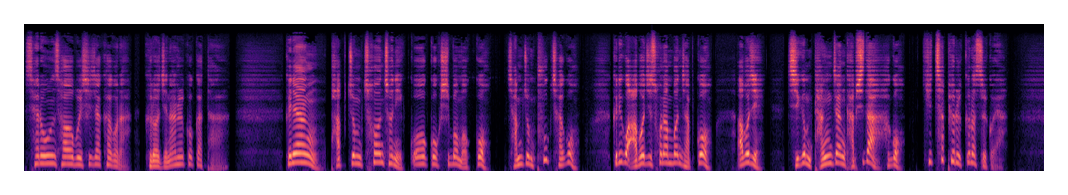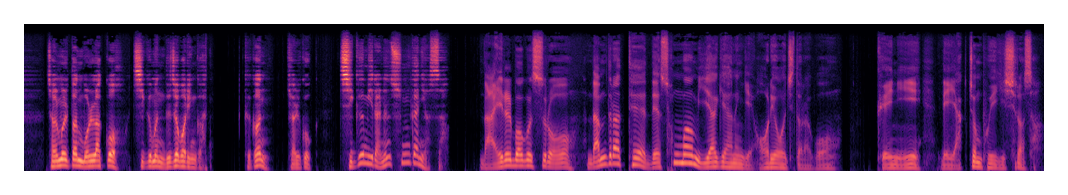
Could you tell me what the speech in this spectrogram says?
새로운 사업을 시작하거나 그러진 않을 것 같아. 그냥 밥 좀 천천히 꼭꼭 씹어 먹고 잠 좀 푹 자고 그리고 아버지 손 한번 잡고 아버지 지금 당장 갑시다 하고 기차표를 끊었을 거야. 젊을 땐 몰랐고 지금은 늦어버린 것. 그건 결국 지금이라는 순간이었어. 나이를 먹을수록 남들한테 내 속마음 이야기하는 게 어려워지더라고. 괜히 내 약점 보이기 싫어서.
